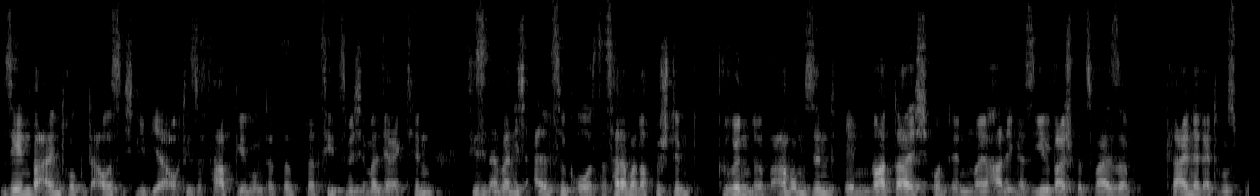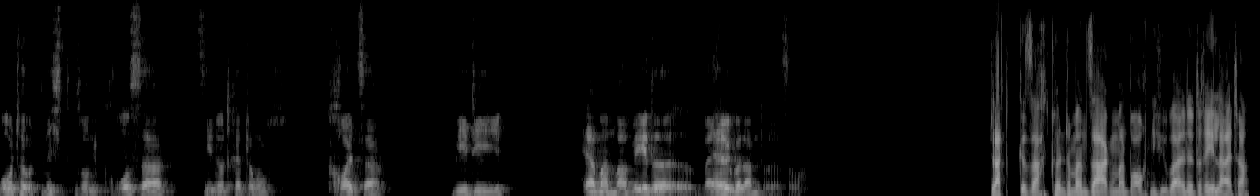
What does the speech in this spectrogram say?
sehen beeindruckend aus. Ich liebe ja auch diese Farbgebung, da, da, da zieht es mich immer direkt hin. Sie sind aber nicht allzu groß. Das hat aber doch bestimmt Gründe. Warum sind in Norddeich und in Neuharlinger Siel beispielsweise kleine Rettungsboote und nicht so ein großer Seenotrettungskreuzer wie die Hermann Marwede bei Helgoland oder so? Glatt gesagt könnte man sagen, man braucht nicht überall eine Drehleiter,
